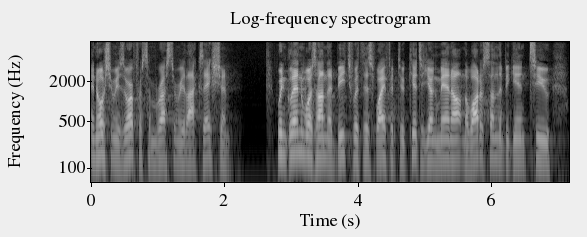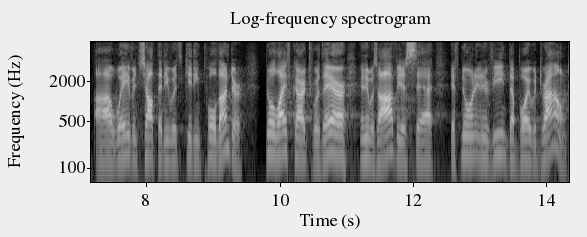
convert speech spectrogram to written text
an ocean resort for some rest and relaxation. When Glenn was on the beach with his wife and two kids, a young man out in the water suddenly began to uh, wave and shout that he was getting pulled under. No lifeguards were there, and it was obvious that if no one intervened, the boy would drown.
